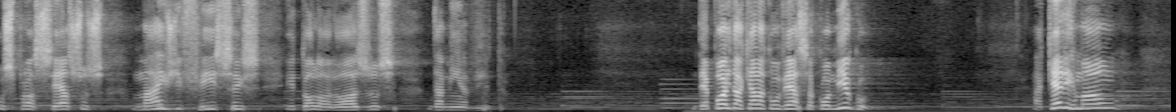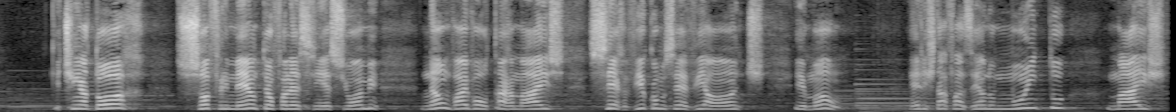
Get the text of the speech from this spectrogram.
os processos mais difíceis e dolorosos da minha vida. Depois daquela conversa comigo, aquele irmão que tinha dor, sofrimento, eu falei assim: esse homem não vai voltar mais servir como servia antes. Irmão, ele está fazendo muito mais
